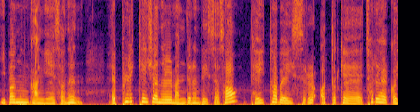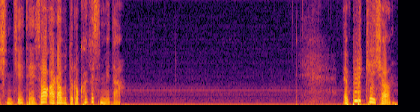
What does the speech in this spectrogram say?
이번 강의에서는 애플리케이션을 만드는 데 있어서 데이터베이스를 어떻게 처리할 것인지에 대해서 알아보도록 하겠습니다. 애플리케이션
